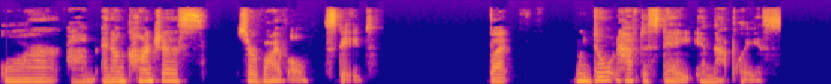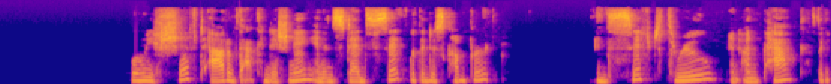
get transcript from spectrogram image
or um, an unconscious survival state. But we don't have to stay in that place. When we shift out of that conditioning and instead sit with the discomfort and sift through and unpack the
